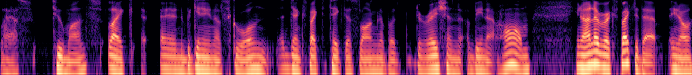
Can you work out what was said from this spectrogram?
last two months, like in the beginning of school, and I didn't expect to take this long of a duration of being at home. You know, I never expected that. You know,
